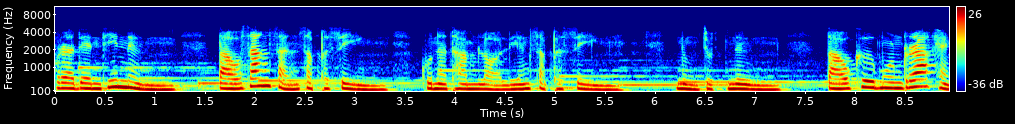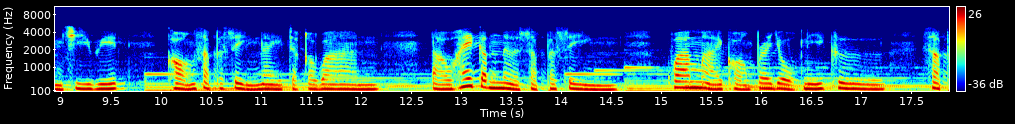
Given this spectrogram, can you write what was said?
ประเด็นที่หนึ่งเต๋าสร้างสรรค์สรรพสิ่ง คุณธรรมหล่อเลี้ยงสรรพสิ่ง 1.1 เต๋าคือมูลรากแห่งชีวิตของสรรพสิ่งในจักรวาล เต๋าให้กำเนิดสรรพสิ่ง ความหมายของประโยคนี้คือสรรพ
